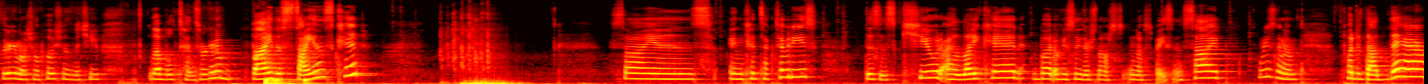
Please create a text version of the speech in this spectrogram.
three emotional potions, and achieve level 10. So we're going to buy the science kit. Science in kids' activities. This is cute. I like it, but obviously there's not enough space inside. We're just gonna put it that there,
